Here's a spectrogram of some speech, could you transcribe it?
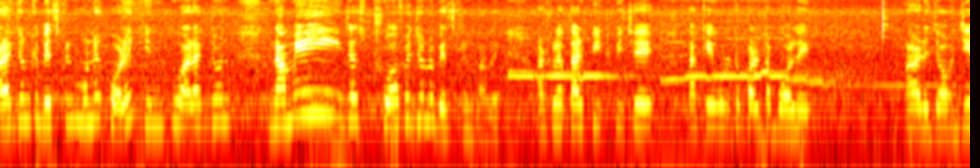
আরেকজনকে বেস্ট ফ্রেন্ড মনে করে, কিন্তু আরেকজন নামেই জাস্ট শো অফের জন্য বেস্ট ফ্রেন্ড ভাবে। আসলে তার পিঠ পিছে তাকে উল্টো পাল্টা বলে। আর যে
